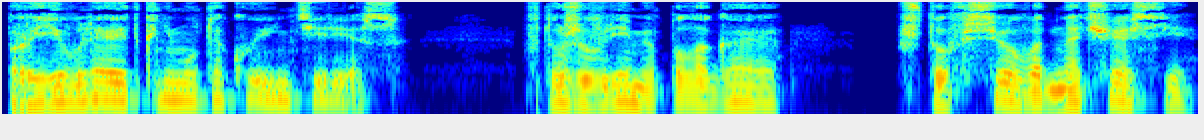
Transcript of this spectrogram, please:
проявляет к нему такой интерес, в то же время полагая, что все в одночасье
